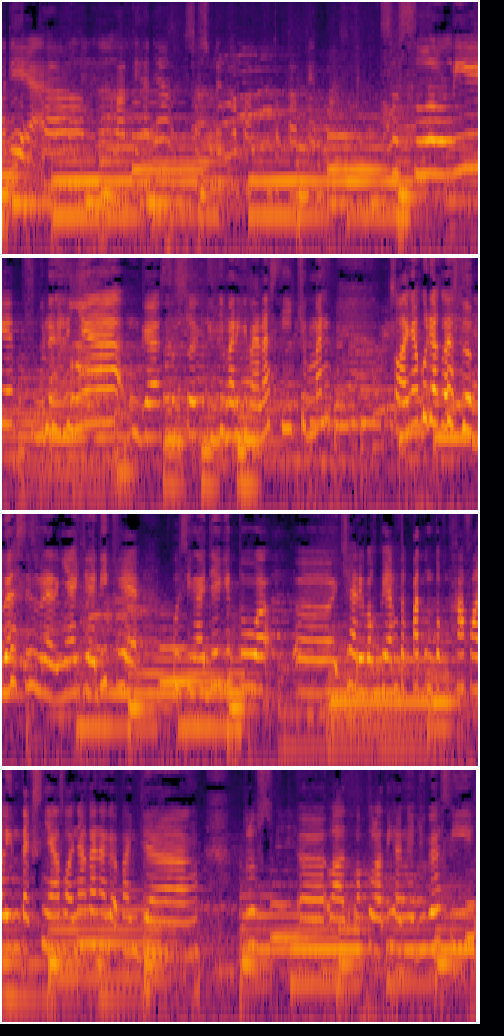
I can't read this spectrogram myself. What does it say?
Tadi Iya. eh, latihannya sesulit apa untuk tampil? Sesulit sebenarnya nggak sesulit gimana gimana sih cuman soalnya aku udah kelas 12 sih sebenarnya jadi kayak pusing aja gitu eh, cari waktu yang tepat untuk hafalin teksnya soalnya kan agak panjang. Terus la- waktu latihannya juga sih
